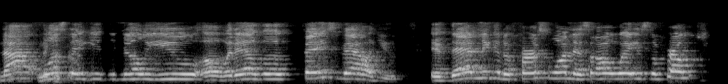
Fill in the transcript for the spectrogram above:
Not once they get to know you or whatever, face value. If that nigga the first one that's always approached,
